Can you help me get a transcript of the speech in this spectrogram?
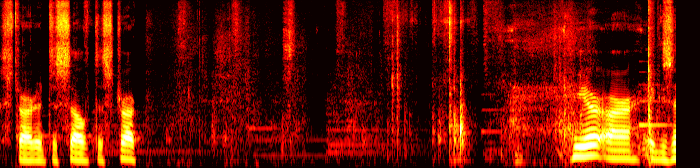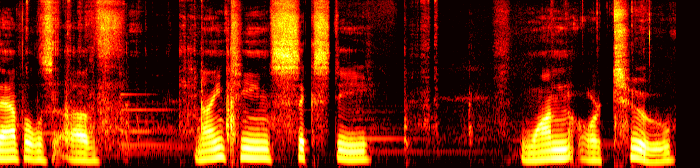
started to self-destruct. Here are examples of 1961 or 2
